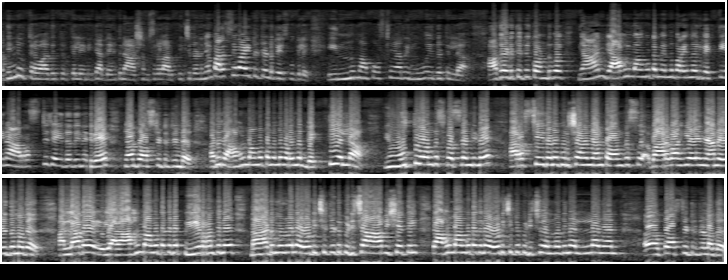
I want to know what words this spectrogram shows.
അതിന്റെ ഉത്തരവാദിത്വത്തിൽ എനിക്ക് അദ്ദേഹത്തിന് ആശംസകൾ അർപ്പിച്ചിട്ടുണ്ട്. ഞാൻ പരസ്യമായിട്ടുണ്ട് ഫേസ്ബുക്കിൽ ഇന്നും ആ പോസ്റ്റ് ഞാൻ റിമൂവ് ചെയ്തിട്ടില്ല. അതെടുത്തിട്ട് കൊണ്ടുപോയി. ഞാൻ രാഹുൽ മാങ്കൂട്ടം എന്ന് പറയുന്ന ഒരു വ്യക്തിനെ അറസ്റ്റ് ചെയ്തതിനെതിരെ ഞാൻ പോസ്റ്റ് ഇട്ടിട്ടുണ്ട്. അത് രാഹുൽ മാങ്കൂട്ടം എന്ന് പറയുന്ന വ്യക്തിയല്ല. യൂത്ത് കോൺഗ്രസ് പ്രസിഡന്റിനെ അറസ്റ്റ് ചെയ്തതിനെ കുറിച്ചാണ് ഞാൻ കോൺഗ്രസ് ഭാരവാഹിയായി ഞാൻ എഴുതുന്നത്. അല്ലാതെ രാഹുൽ മാങ്കൂട്ടത്തിന്റെ പീഡനത്തിന് നാട് മുഴുവൻ ഓടിച്ചിട്ട് പിടിച്ച ആ വിഷയത്തിൽ രാഹുൽ മാങ്കൂട്ടത്തിനെ ഓടിച്ചിട്ട് പിടിച്ചു എന്നതിനല്ല ഞാൻ പോസ്റ്റ് ഇട്ടിട്ടുള്ളത്.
